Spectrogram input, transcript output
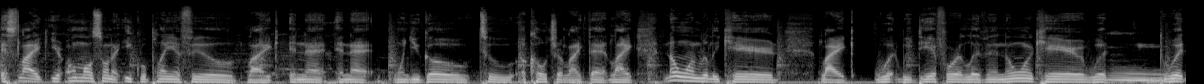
it's like you're almost on an equal playing field, like in that in that when you go to a culture like that, like no one really cared, like what we did for a living. No one cared what Mm. what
